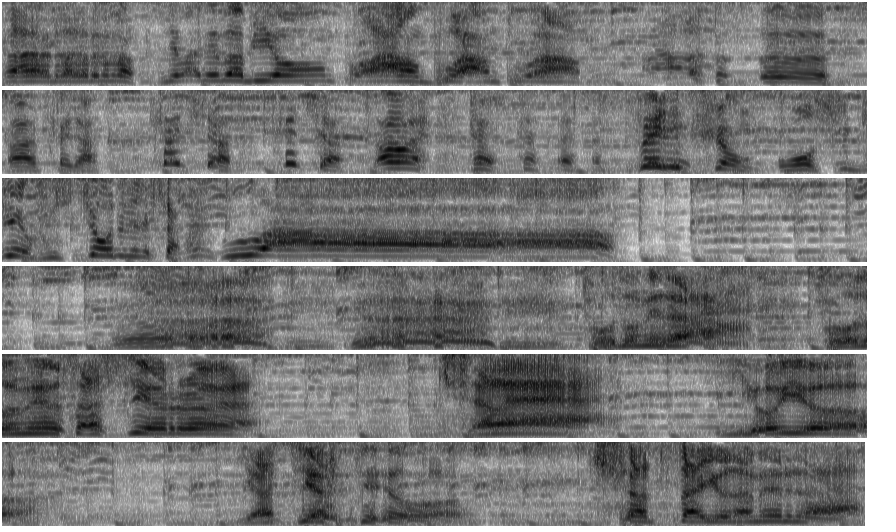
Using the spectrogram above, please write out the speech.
ーあららららネバネバビヨンプワンプワンプワンあ疲れた疲れちゃう疲れちゃうあフェリクションおすげえ不死鳥出てきたうわーとどめだ。とどめを刺してやる。貴様いよいよやってやるんだよ。鬼殺隊をなめるな。あ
